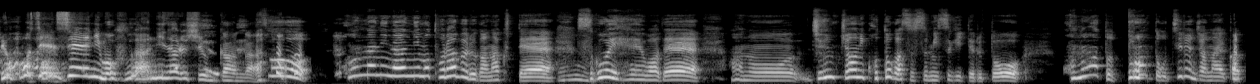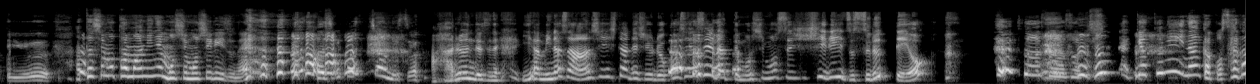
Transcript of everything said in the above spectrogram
横 先生にも不安になる瞬間が。そう。こんなに何にもトラブルがなくて、うんすごい平和で、あのー順調にことが進みすぎてると、この後ドンと落ちるんじゃないかっていう、私もたまにね、もしもシリーズね、始まっちゃゃうんですよ。あるんですね。いや、皆さん安心したでしょ。旅行先生だってもしもしシリーズするってよ。そうそうそう。逆になんかこう下が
